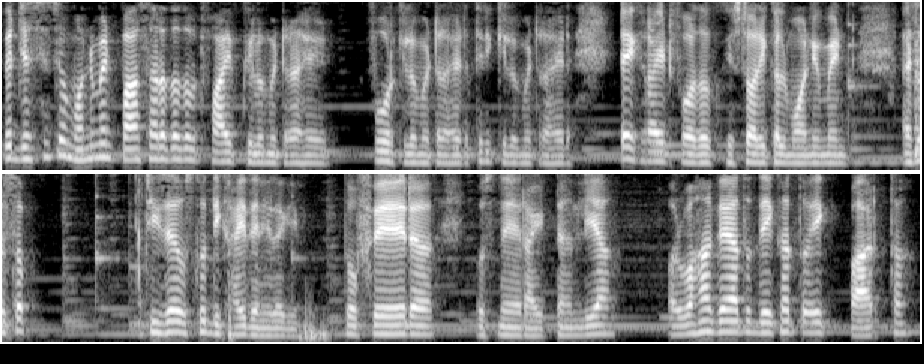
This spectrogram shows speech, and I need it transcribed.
फिर जैसे जैसे वो मॉन्यूमेंट पास आ रहा था तो five kilometre ahead four kilometre ahead three kilometre ahead take right for the historical monument ऐसा सब चीज़ें उसको दिखाई देने लगी। तो फिर उसने राइट टर्न लिया और वहाँ गया तो देखा तो एक पार्क था,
